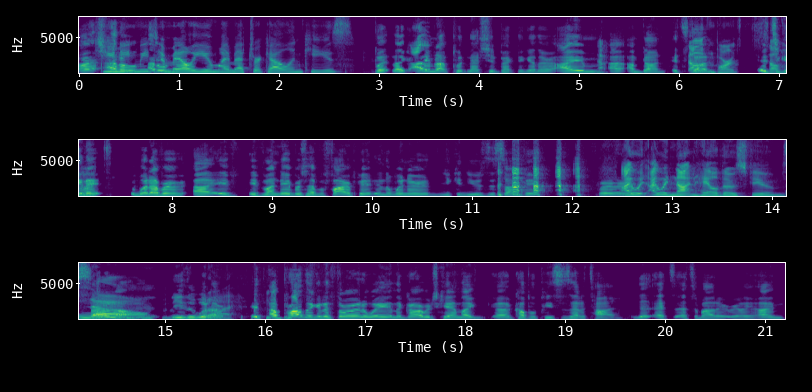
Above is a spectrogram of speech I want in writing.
I, Do you I need me I to mail you my metric Allen keys? But like, I'm not putting that shit back together. I am. No. I, I'm done. It's Skeleton done. parts. It's skeleton gonna- parts. Whatever. Uh, if if my neighbors have a fire pit in the winter, you can use the Sundvik for. I would I would not inhale those fumes. I don't know. No. Neither would Whatever. I. It, I'm probably gonna throw it away in the garbage can, like a couple pieces at a time. That's that's about it, really. I'm.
